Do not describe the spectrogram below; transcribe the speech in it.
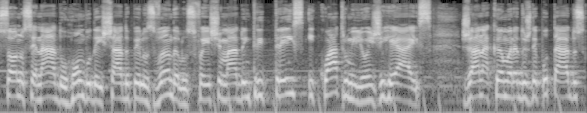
Só no Senado, o rombo deixado pelos vândalos foi estimado entre 3 e 4 milhões de reais. Já na Câmara dos Deputados,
